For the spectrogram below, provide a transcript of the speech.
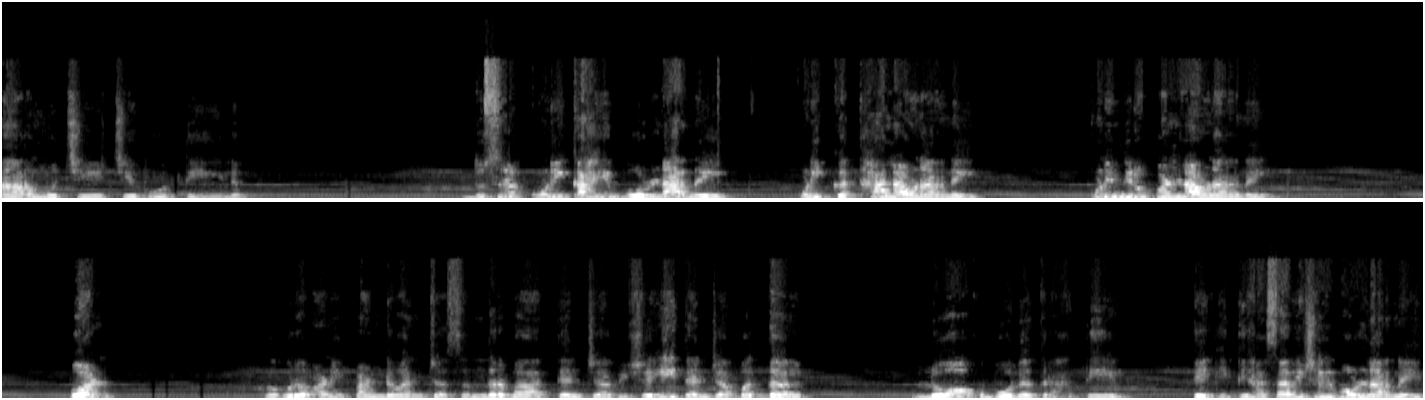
आमुचीची होतील. दुसरं कोणी काही बोलणार नाही. कुणी कथा लावणार नाही. कुणी निरूपण लावणार नाही. पण कौरव आणि पांडवांच्या संदर्भात त्यांच्याविषयी त्यांच्याबद्दल लोक बोलत राहतील. ते इतिहासाविषयी बोलणार नाहीत.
